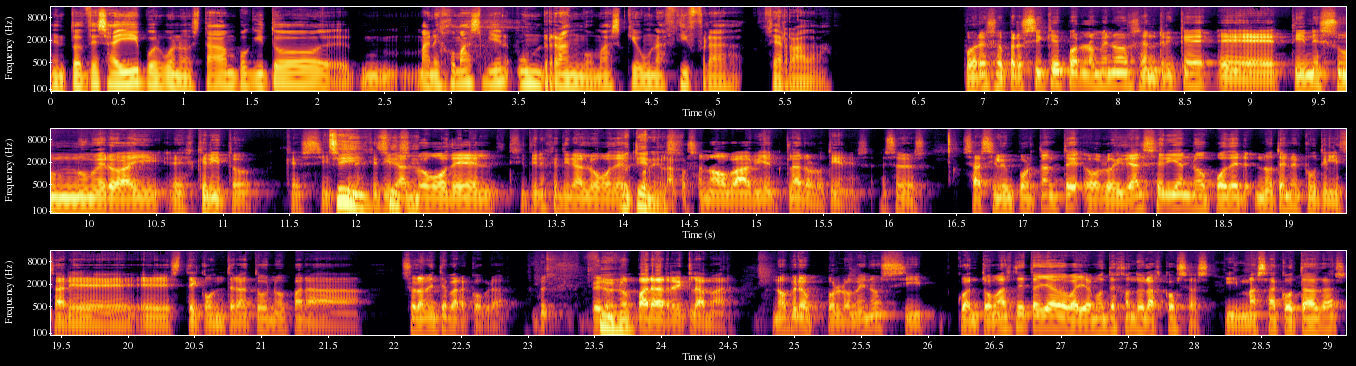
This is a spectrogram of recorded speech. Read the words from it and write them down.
Entonces ahí, pues bueno, está un poquito, eh, manejo más bien un rango más que una cifra cerrada. Por eso, pero sí que por lo menos, Enrique, eh, tienes un número ahí escrito que si tienes que tirar luego de él, si tienes que tirar luego de él porque la cosa no va bien, claro, lo tienes. Eso es. O sea, si lo importante o lo ideal sería no poder, no tener que utilizar eh, este contrato, ¿no? Para solamente para cobrar, pero no para reclamar. No, pero por lo menos si cuanto más detallado vayamos dejando las cosas y más acotadas,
